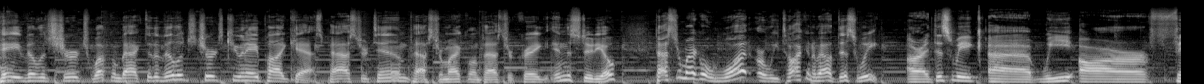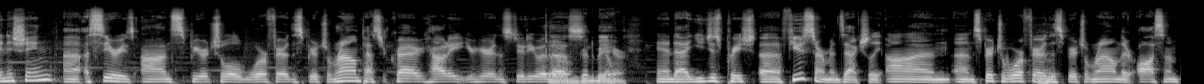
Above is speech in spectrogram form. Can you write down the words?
Hey Village Church, welcome back to the Village Church Q&A podcast. Pastor Tim, Pastor Michael, and Pastor Craig in the studio. Pastor Michael, what are we talking about this week? All right, this week uh, we are finishing uh, a series on spiritual warfare, the spiritual realm. Pastor Craig, howdy, you're here in the studio with Yeah, us. good to be You know, here. And uh, you just preached a few sermons actually on um, spiritual warfare, Mm-hmm. the spiritual realm. They're awesome.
